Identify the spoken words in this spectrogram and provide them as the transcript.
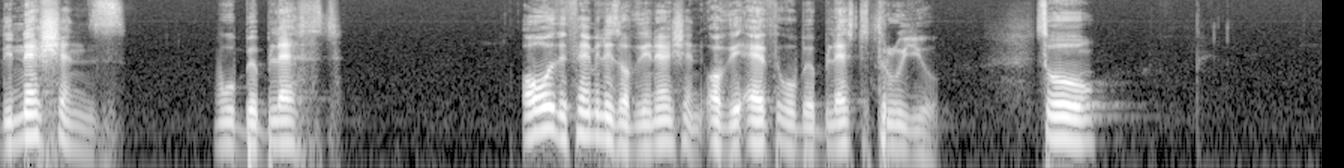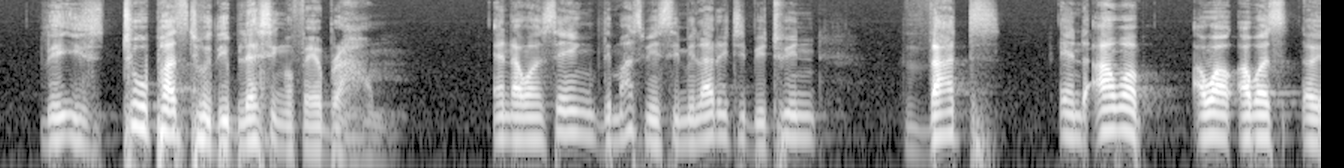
the nations will be blessed. All the families of the nation of the earth will be blessed through you. So there is two parts to the blessing of Abraham. And I was saying there must be a similarity between that and our our our uh,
